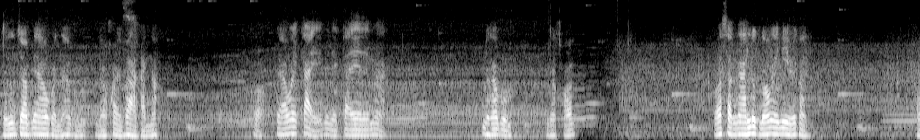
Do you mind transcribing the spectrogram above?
เดี๋ยวลุงจรไปเอาก่อนนะครับผมเราค่อยว่ากันเนาะก็ไปเอาใกล้ๆไม่ได้ไกลอะไรมากนะครับผมเดี๋ยวขอขอสั่งงานลูกน้องไอ้นี่ไว้ก่อน ขอ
